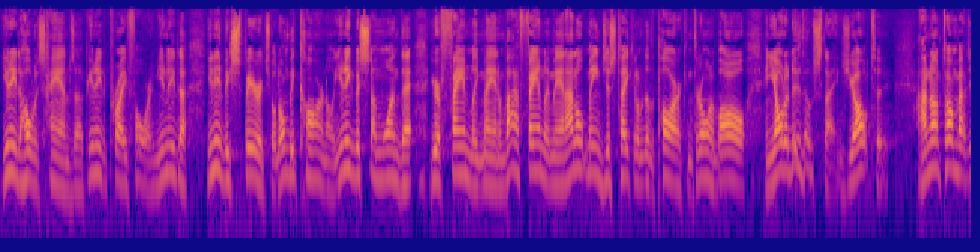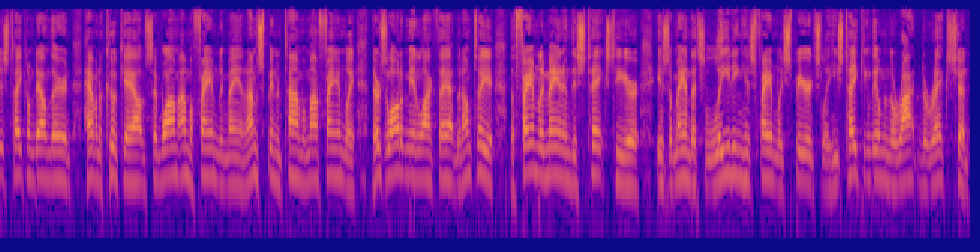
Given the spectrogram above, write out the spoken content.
You need to hold his hands up. You need to pray for him. You need to, you need to be spiritual. Don't be carnal. You need to be someone that you're a family man. And by a family man, I don't mean just taking them to the park and throwing a ball. And you ought to do those things. You ought to. I'm not talking about just taking them down there and having a cookout and saying, well, I'm, I'm, a family man and I'm spending time with my family. There's a lot of men like that, but I'm telling you, the family man in this text here is a man that's leading his family spiritually. He's taking them in the right direction.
